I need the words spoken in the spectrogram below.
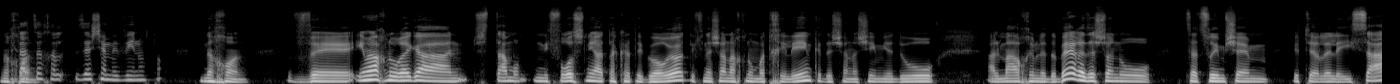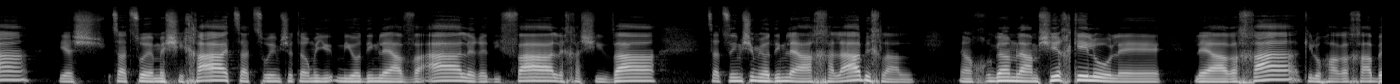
נכון. אתה צריך זה שמבין אותו. נכון. ואם אנחנו רגע סתם נפרוס שנייה את הקטגוריות, לפני שאנחנו מתחילים, כדי שאנשים ידעו על מה הולכים לדבר, אז יש לנו צעצועים שהם יותר ללעיסה, יש צעצועי משיכה, צעצועים שיותר מיועדים להבאה, לרדיפה, לחשיבה, צעצועים שמיועדים להאכלה בכלל. אנחנו יכולים גם להמשיך כאילו ל... להערכה, כאילו הערכה ב...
